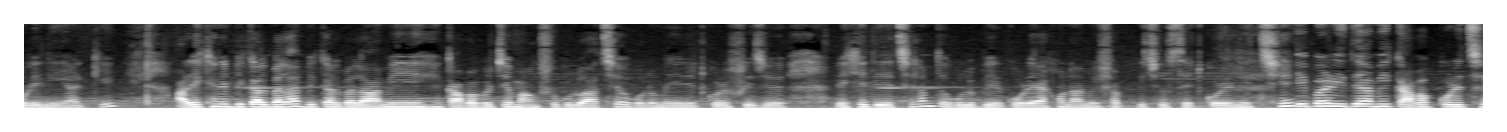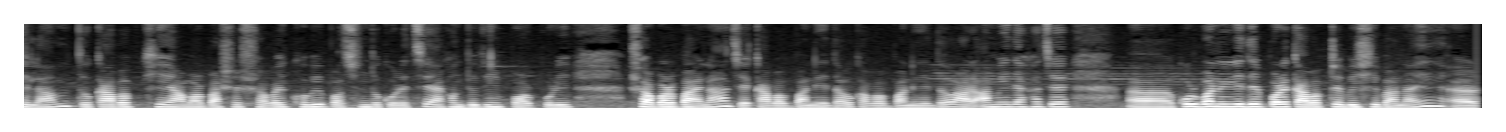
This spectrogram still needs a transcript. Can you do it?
করে নিই আর কি। আর এখানে বিকালবেলা বিকালবেলা আমি কাবাবের যে মাংসগুলো আছে, ওগুলো ম্যারিনেট করে ফ্রিজে রেখে দিয়েছিলাম, তো ওগুলো বের করে এখন আমি সব কিছু সেট করে নিচ্ছি। এবার ঈদে আমি কাবাব করেছিলাম, তো কাবাব খেয়ে আমার বাসার সবাই খুবই পছন্দ করেছে। এখন দুদিন পরপরই সবার বায়না যে কাবাব বানিয়ে দাও, কাবাব বানিয়ে দাও। আর আমি দেখা যায় কোরবানির ঈদের পরে কাবাবটা বেশি বানাই, আর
